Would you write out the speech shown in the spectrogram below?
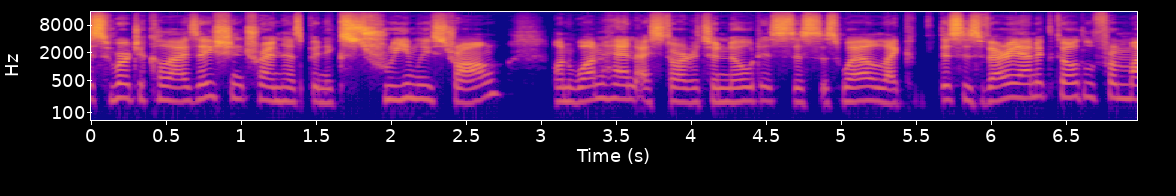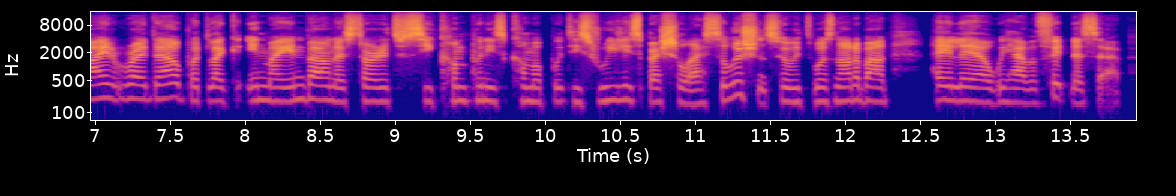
this verticalization trend has been extremely strong. On one hand, I started to notice this as well. Like, this is very anecdotal from my right now, but like in my inbound, I started to see companies come up with these really specialized solutions. So it was not about, hey, Leah, we have a fitness app.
